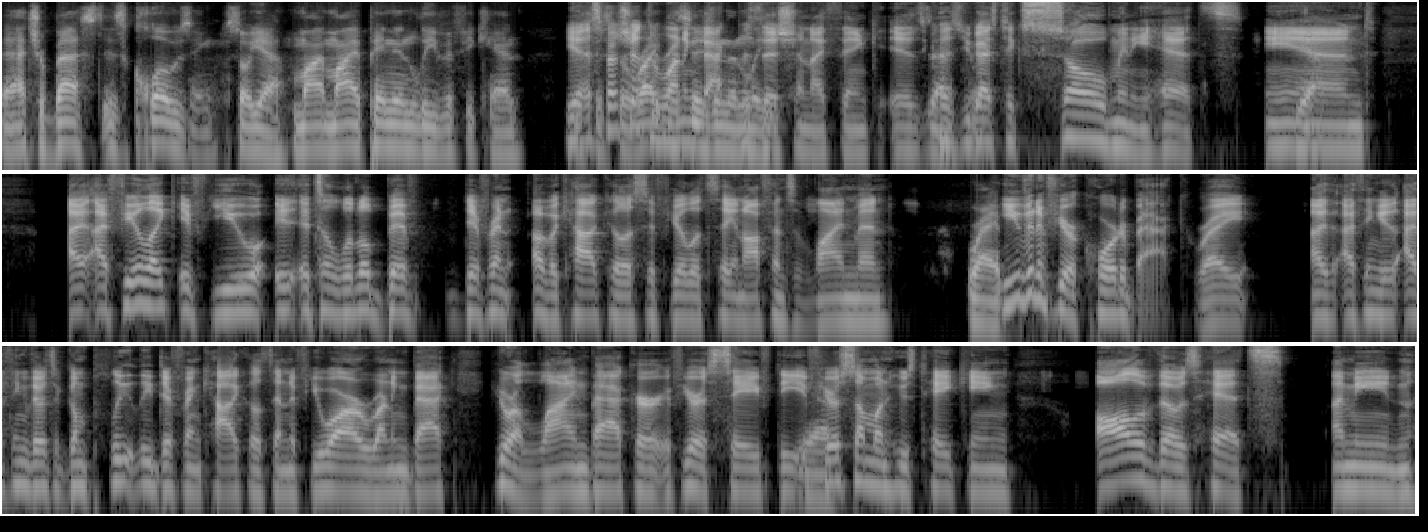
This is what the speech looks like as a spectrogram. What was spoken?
at your best is closing. So yeah, my my opinion, leave if you can. Yeah, especially the at right the running back position, leave. I think is because exactly. you guys take so many hits and. Yeah I, I feel like if you, it, it's a little bit different of a calculus if you're, let's say, an offensive lineman, right? Even if you're a quarterback, right? I, I think I think there's a completely different calculus than if you are a running back, if you're a linebacker, if you're a safety, if yeah. you're someone who's taking all of those hits. I mean,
